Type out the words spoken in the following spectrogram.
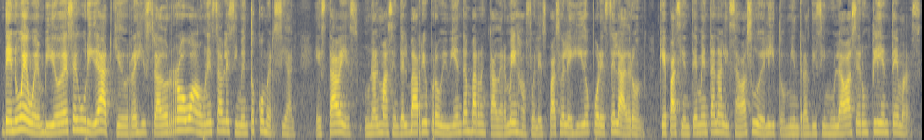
De nuevo, en video de seguridad quedó registrado robo a un establecimiento comercial. Esta vez, un almacén del barrio Provivienda en Barranca Bermeja fue el espacio elegido por este ladrón, que pacientemente analizaba su delito mientras disimulaba ser un cliente más.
